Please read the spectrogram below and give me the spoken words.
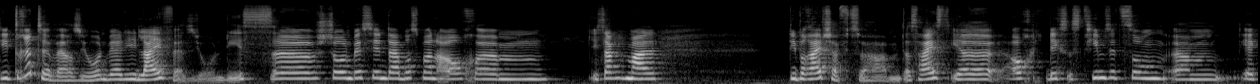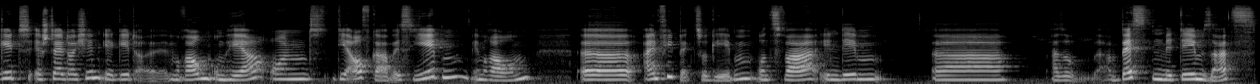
Die dritte Version wäre die Live-Version. Die ist äh, schon ein bisschen, da muss man auch, ähm, ich sage mal, die Bereitschaft zu haben. Das heißt, ihr auch nächstes Teamsitzung, ähm, ihr geht, ihr stellt euch hin, ihr geht im Raum umher und die Aufgabe ist jedem im Raum äh, ein Feedback zu geben und zwar in dem, äh, also am besten mit dem Satz,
